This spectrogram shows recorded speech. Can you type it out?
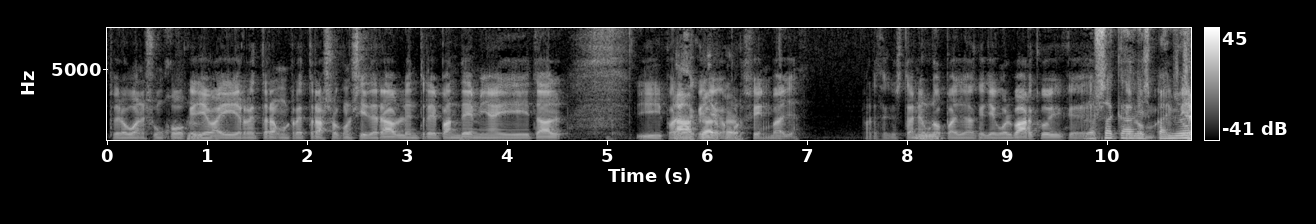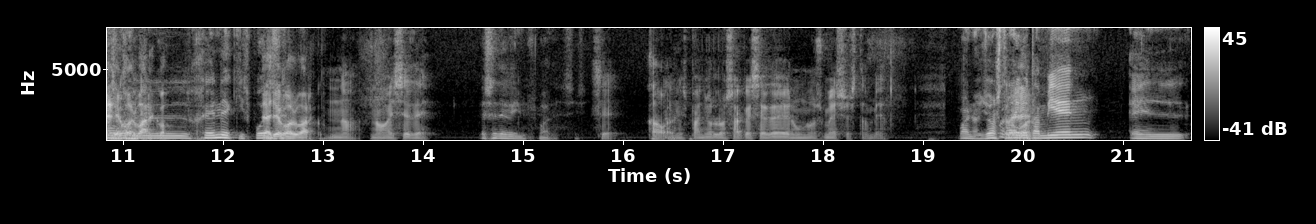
Pero bueno, es un juego Mm. que lleva ahí retra- un retraso considerable entre pandemia y tal y parece Ah, que claro, llega claro. por fin, vaya. Parece que está en Europa ya que llegó el barco y que... Lo saca que en español Ya llegó el barco. el GNX, puede Ya llegó el barco. No, no, SD. SD Games, vale. sí, sí. Sí. Ah, vale. En español lo saca SD en unos meses también. Bueno, yo os traigo bueno. también el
